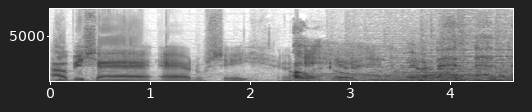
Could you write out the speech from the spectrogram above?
Aí o bicho é. É, eu não sei. Eu, É. eu- eu-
